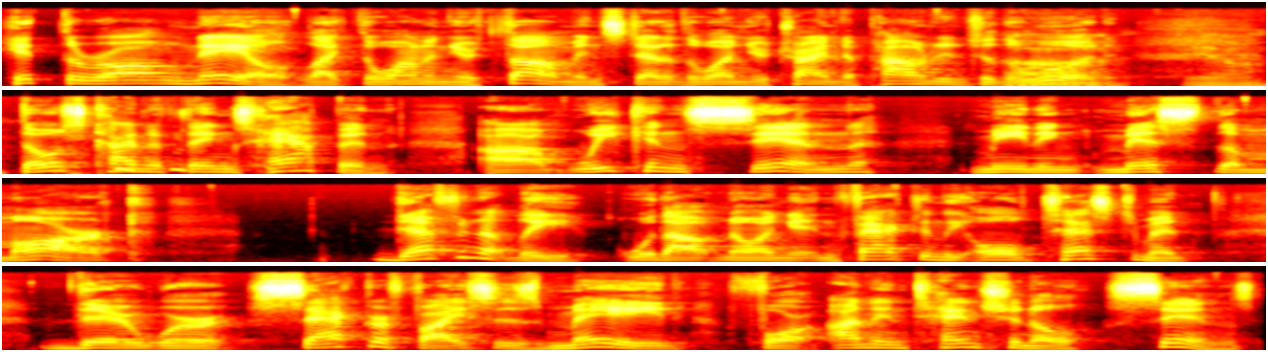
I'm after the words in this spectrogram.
hit the wrong nail, like the one on your thumb, instead of the one you're trying to pound into the wood. yeah. Those kind of things happen. Um, we can sin, meaning miss the mark, definitely without knowing it. In fact, in the Old Testament, there were sacrifices made for unintentional sins.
